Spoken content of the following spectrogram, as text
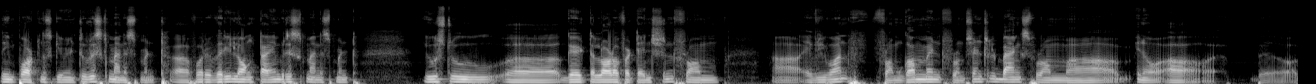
the importance given to risk management. Uh, for a very long time risk management used to uh, get a lot of attention from uh, everyone from government from central banks from uh, you know uh, uh,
